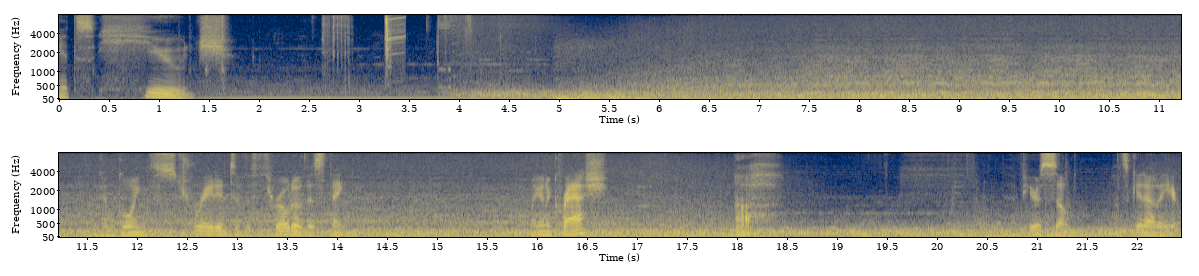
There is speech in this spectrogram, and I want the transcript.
It's huge. Like I'm going straight into the throat of this thing. Am I gonna crash? Ugh. Appears so. Let's get out of here.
